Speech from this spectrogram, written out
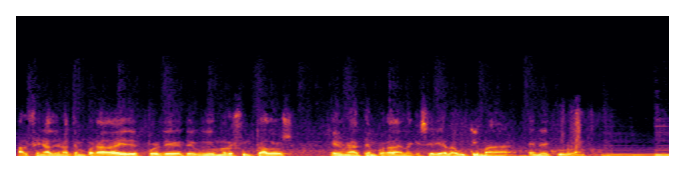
al final de una temporada y después de, de unos resultados en una temporada en la que sería la última en el club blanco.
